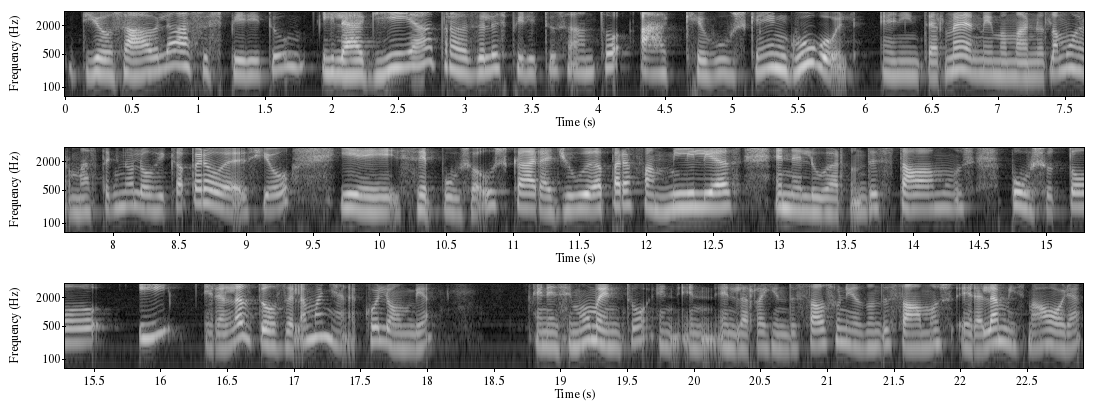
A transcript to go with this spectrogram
Dios habla a su espíritu y la guía a través del Espíritu Santo a que busque en Google, en Internet. Mi mamá no es la mujer más tecnológica, pero obedeció y se puso a buscar ayuda para familias en el lugar donde estábamos, puso todo y eran las 2 de la mañana Colombia. En ese momento, en, en la región de Estados Unidos donde estábamos, era la misma hora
